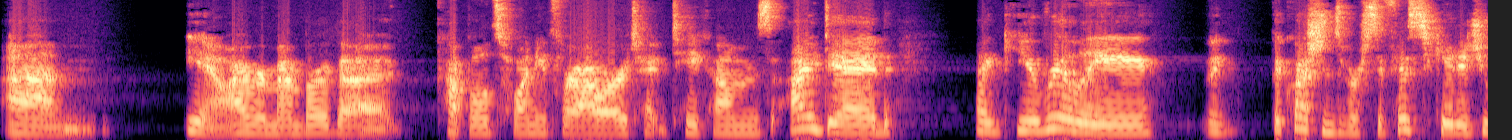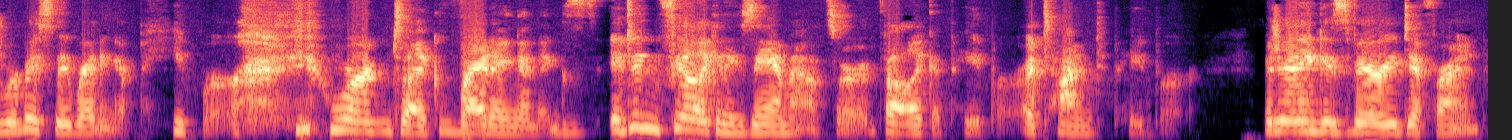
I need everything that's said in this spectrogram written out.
Um, you know, I remember the couple 24 hour type take homes I did. Like, you really like the questions were sophisticated. You were basically writing a paper. you weren't like writing an. Ex- it didn't feel like an exam answer. It felt like a paper, a timed paper, which I think is very different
